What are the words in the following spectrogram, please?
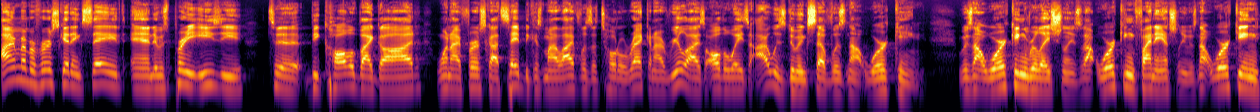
I remember first getting saved, and it was pretty easy to be called by God when I first got saved because my life was a total wreck. And I realized all the ways I was doing stuff was not working. It was not working relationally, it was not working financially, it was not working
